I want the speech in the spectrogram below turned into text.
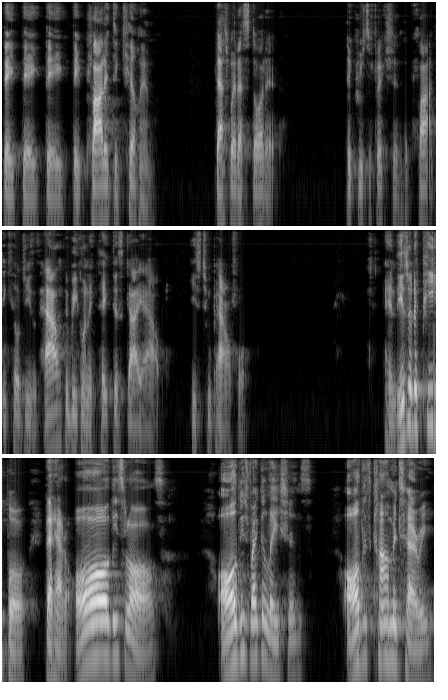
they, they, they, they plotted to kill him. That's where that started. The crucifixion, the plot to kill Jesus. How are we going to take this guy out? He's too powerful. And these are the people that had all these laws, all these regulations, all this commentary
